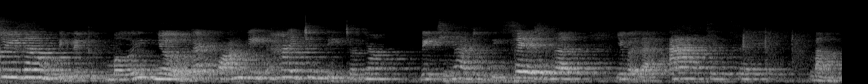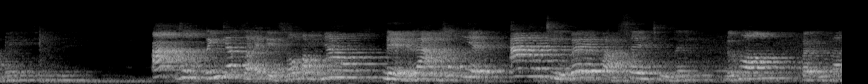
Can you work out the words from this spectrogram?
suy ra một tỷ lệ thức mới nhờ cách khoán vị hai chân tỷ cho nhau. Vị trí hai chân tỷ c xuống đây. Như vậy là a trên c bằng b trên d. Áp dụng tính chất dãy tỷ số bằng nhau để làm xuất hiện a trừ b và c trừ d. Đúng không? Vậy chúng ta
